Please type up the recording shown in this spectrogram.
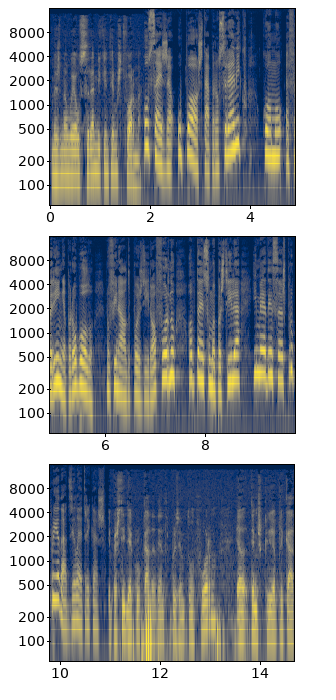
mas não é o cerâmico em termos de forma. Ou seja, o pó está para o cerâmico, como a farinha para o bolo. No final, depois de ir ao forno, obtém-se uma pastilha e medem-se as propriedades elétricas. A pastilha é colocada dentro, por exemplo, de um forno, temos que aplicar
